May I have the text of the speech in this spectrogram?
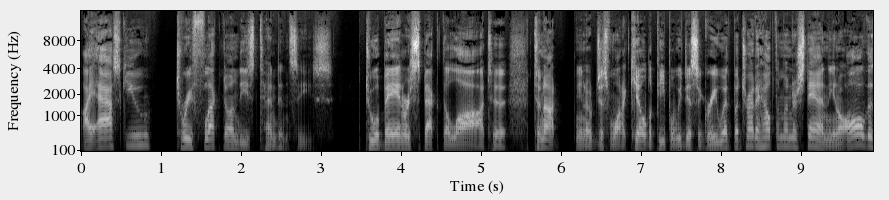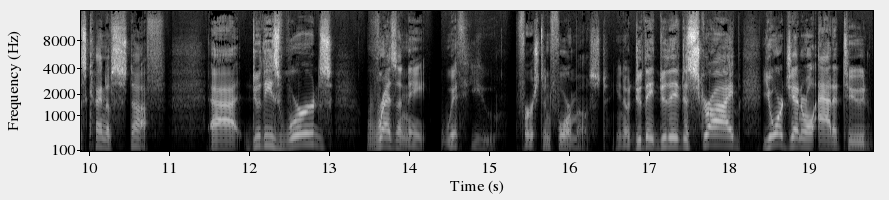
I ask you to reflect on these tendencies, to obey and respect the law, to, to not, you know, just want to kill the people we disagree with, but try to help them understand, you know, all this kind of stuff. Uh, do these words resonate with you first and foremost? You know, do they do they describe your general attitude,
